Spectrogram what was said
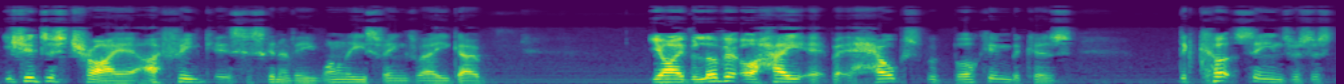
You should just try it. I think it's just going to be one of these things where you go, you either love it or hate it, but it helps with booking because the cutscenes was just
